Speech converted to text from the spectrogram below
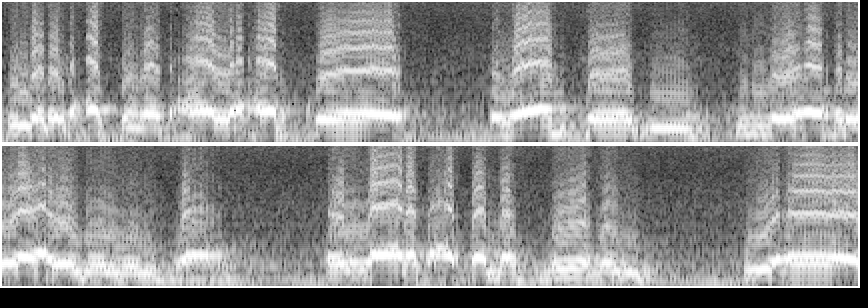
kuli ragcatin ragcaa la arko qiyaamkeedii in loo akriyo aynayeysaa ilaa ragcata masbuuqin kii oo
